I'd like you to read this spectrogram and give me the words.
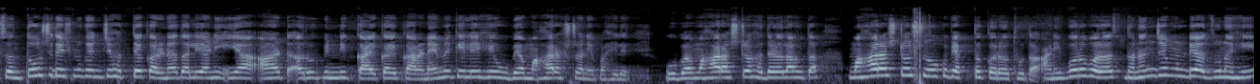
संतोष देशमुख यांची हत्या करण्यात आली आणि या आठ आरोपींनी काय काय कारनामे केले हे उभ्या महाराष्ट्राने पाहिले. उभ्या महाराष्ट्र हदळला होता. महाराष्ट्र शोक व्यक्त करत होता. आणि बरोबरच धनंजय मुंडे अजूनही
